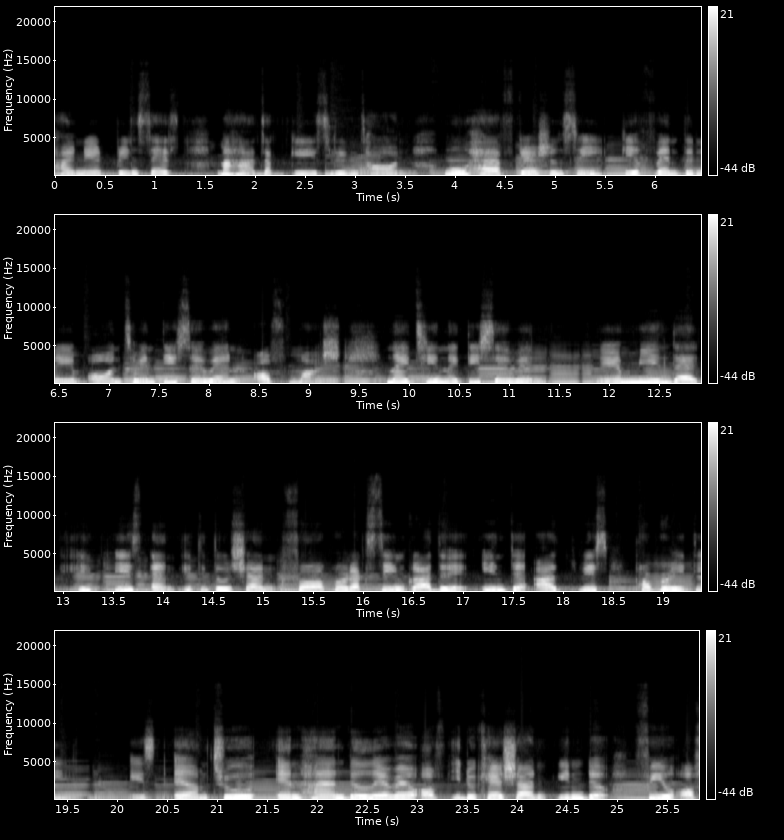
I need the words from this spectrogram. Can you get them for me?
Highness Princess มหาจักรีสิรินธร who have graciously given the name on 27 of March 1997 Name mean that it is an institution for producing graduates in the art with property. Its aim to enhance the level of education in the field of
